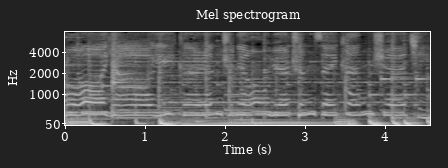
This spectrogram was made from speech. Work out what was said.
我要一个人去纽约纯粹看雪景，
